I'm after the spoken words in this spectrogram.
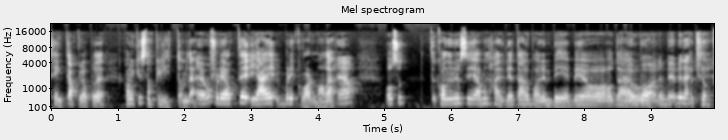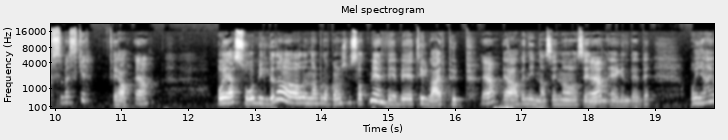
tenkte akkurat på det. Kan vi ikke snakke litt om det? Jo. Fordi at jeg blir kvalm av det. Ja. Og så kan en jo si ja, men herlighet, det er jo bare en baby, og, og Det er jo bare en baby. Det er kroppsvæsker. Ja. Ja. Og jeg så bildet da av denne bloggeren som satt med en baby til hver pupp. ja. Ja, venninna sin og sin egen baby. Og jeg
